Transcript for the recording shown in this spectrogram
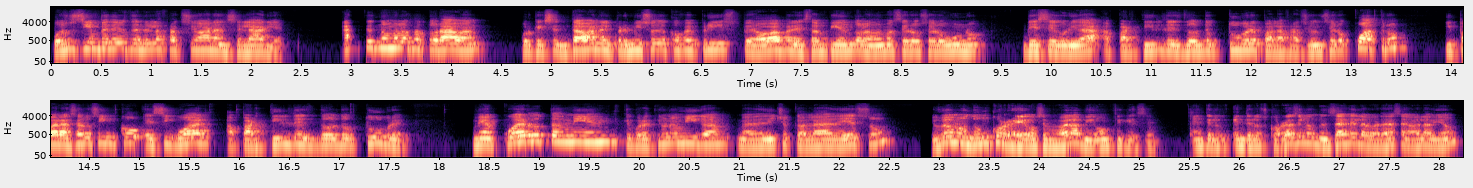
Por eso siempre debes tener la fracción arancelaria. Antes no me los atoraban porque exentaban el permiso de COFEPRIS, pero ahora me están pidiendo la norma 001 de seguridad a partir del 2 de octubre para la fracción 04 y para la 05 es igual a partir del 2 de octubre. Me acuerdo también que por aquí una amiga me había dicho que hablaba de eso. Yo creo que me mandó un correo, se me va el avión, fíjese. Entre, entre los correos y los mensajes, la verdad, se me va el avión.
